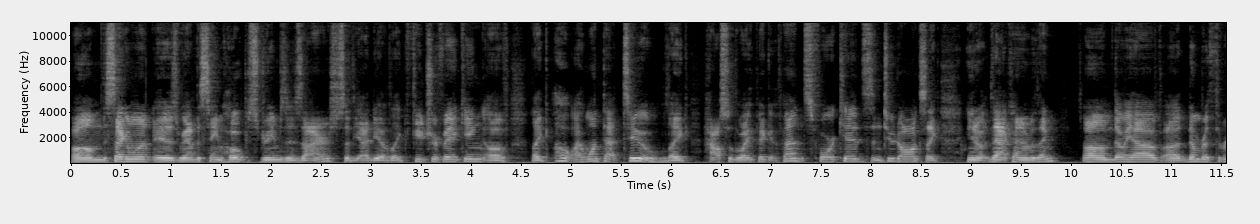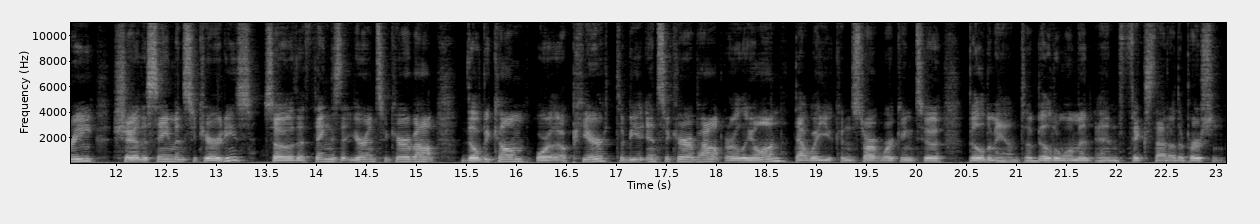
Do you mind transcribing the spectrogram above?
Um, the second one is we have the same hopes, dreams, and desires. So the idea of like future faking of like, oh, I want that too. Like house with a white picket fence, four kids and two dogs, like you know that kind of a thing. Um, then we have uh, number three, share the same insecurities. So the things that you're insecure about, they'll become or appear to be insecure about early on. That way you can start working to build a man, to build a woman, and fix that other person.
